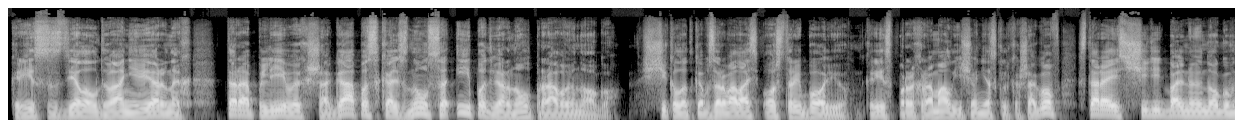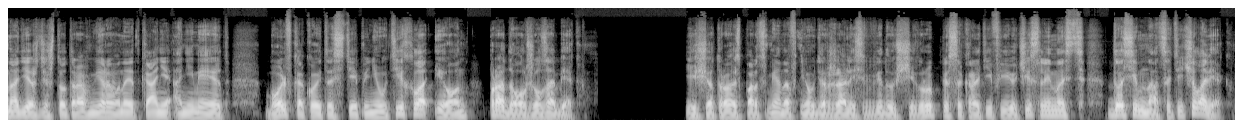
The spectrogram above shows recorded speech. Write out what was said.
Крис сделал два неверных, торопливых шага, поскользнулся и подвернул правую ногу. Щиколотка взорвалась острой болью. Крис прохромал еще несколько шагов, стараясь щадить больную ногу в надежде, что травмированные ткани онемеют. Боль в какой-то степени утихла, и он продолжил забег. Еще трое спортсменов не удержались в ведущей группе, сократив ее численность до 17 человек.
